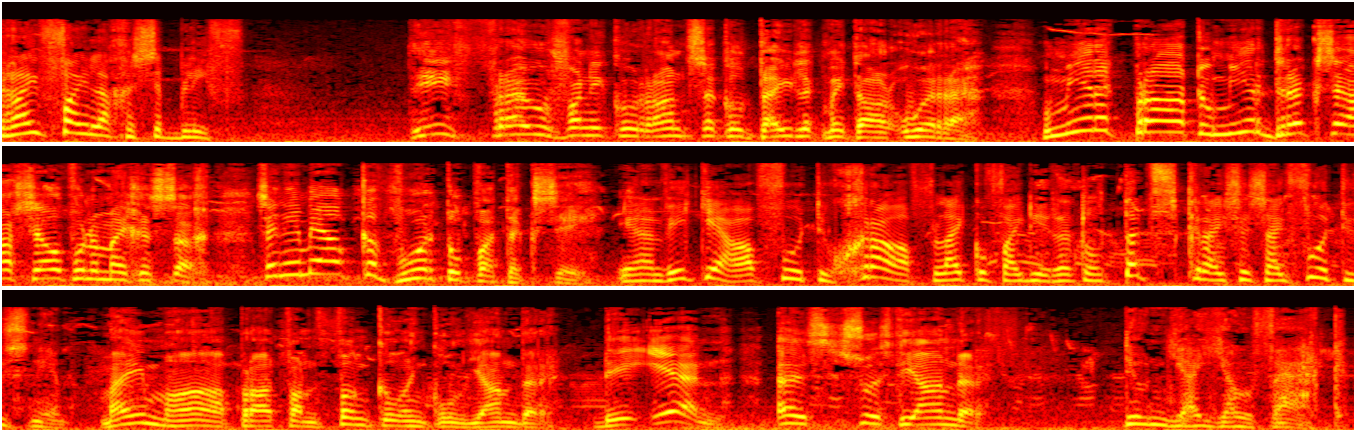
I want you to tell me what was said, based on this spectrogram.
Ry veilig asseblief. Die vrou van die koerant sukkel duidelik met haar ore. Hoe meer ek praat, hoe meer druk sy haar selfoon in my gesig. Sy neem elke woord op wat ek sê. Ja, en weet jy, haar fotograaf lyk of hy die ritteltits kry as hy foto's neem. My ma praat van vinkel en koljander. Die een is soos die ander. Doen jy jou werk.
